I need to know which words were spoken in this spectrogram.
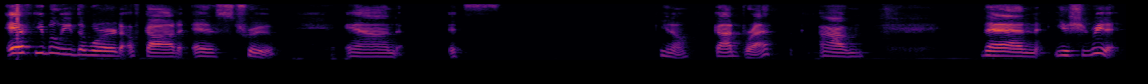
if you believe the word of God is true and it's you know God breath, um, then you should read it.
